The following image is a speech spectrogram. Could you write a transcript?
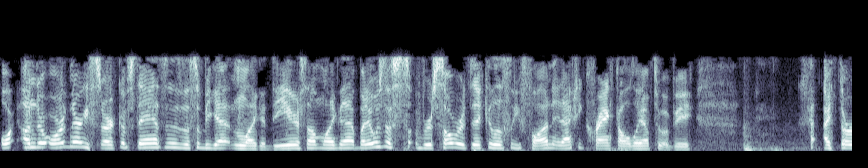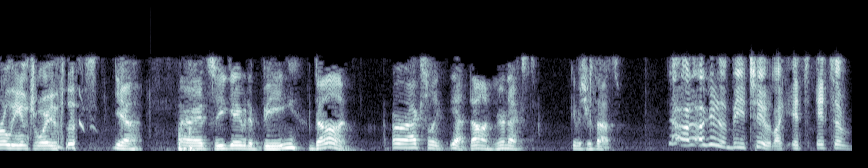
or under ordinary circumstances, this would be getting like a D or something like that. But it was just so, so ridiculously fun. It actually cranked all the way up to a B. I thoroughly enjoyed this. Yeah. All right, so you gave it a B. Don, or actually, yeah, Don, you're next. Give us your thoughts. Yeah, I'll, I'll give it a B too. Like it's it's a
